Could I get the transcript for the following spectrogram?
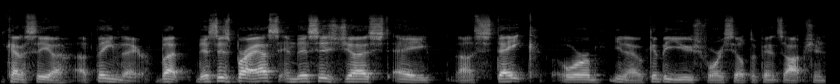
You kind of see a, a theme there. But this is brass and this is just a, a stake or, you know, could be used for a self-defense option.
